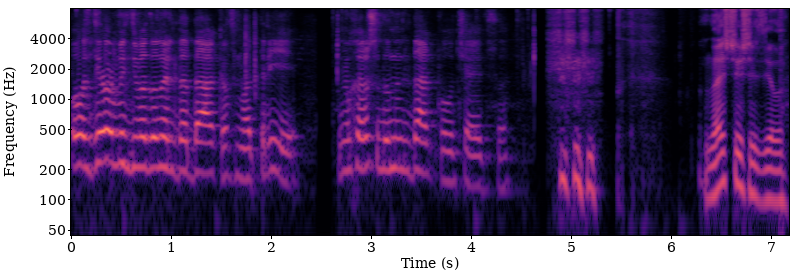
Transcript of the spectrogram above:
О, сделаем из него Дональда Дака, смотри. У него хороший Дональд Дак получается. Знаешь, что я сейчас сделаю?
